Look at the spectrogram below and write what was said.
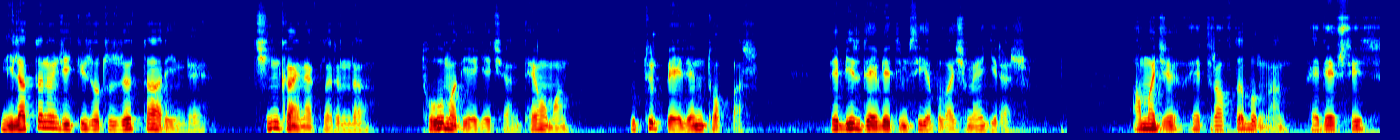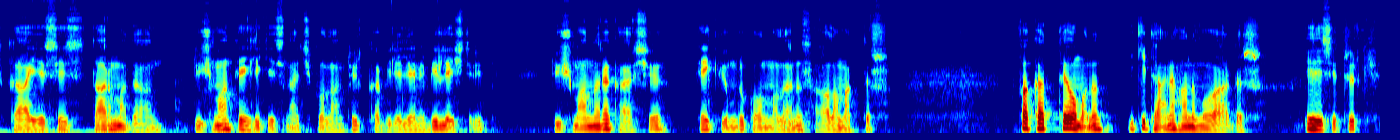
Milattan önce 234 tarihinde Çin kaynaklarında Tohuma diye geçen Teoman bu Türk beylerini toplar ve bir devletimsi yapılaşmaya girer. Amacı etrafta bulunan hedefsiz, gayesiz, darmadağın, düşman tehlikesine açık olan Türk kabilelerini birleştirip düşmanlara karşı tek yumruk olmalarını sağlamaktır. Fakat Teoman'ın iki tane hanımı vardır. Birisi Türk,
